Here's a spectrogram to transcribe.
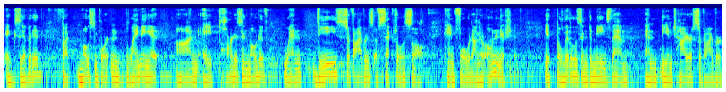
exhibited. But most important, blaming it on a partisan motive when these survivors of sexual assault came forward on their own initiative. It belittles and demeans them and the entire survivor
